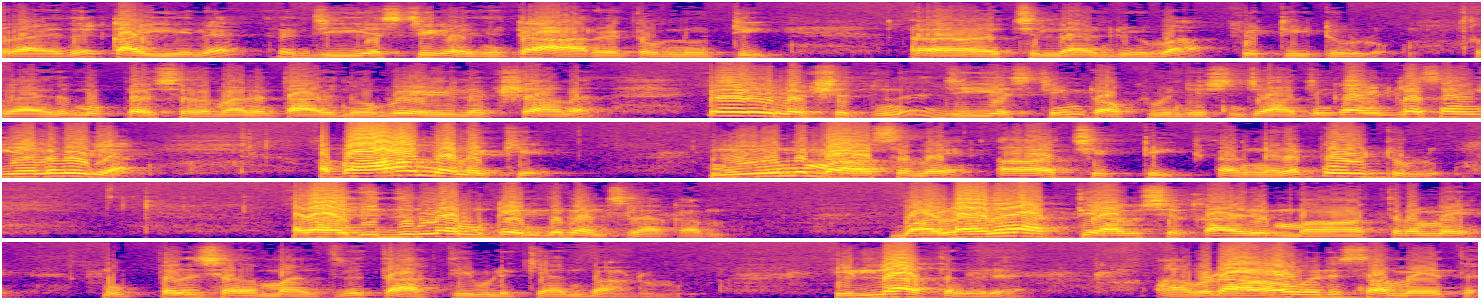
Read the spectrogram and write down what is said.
അതായത് കയ്യിൽ ജി എസ് ടി കഴിഞ്ഞിട്ട് ആറ് തൊണ്ണൂറ്റി ചില്ലാൻ രൂപ കിട്ടിയിട്ടുള്ളൂ. അതായത് മുപ്പത് ശതമാനം താഴ്ന്നു പോകുമ്പോൾ ഏഴ് ലക്ഷമാണ്. ഏഴ് ലക്ഷത്തിന് ജി എസ് ടിയും ഡോക്യുമെന്റേഷൻ ചാർജും കഴിഞ്ഞിട്ടുള്ള സംഖ്യയാണ് വരിക. അപ്പോൾ ആ നിലയ്ക്ക് മൂന്ന് മാസമേ ആ ചിട്ടി അങ്ങനെ പോയിട്ടുള്ളൂ. അതായത് ഇതിൽ നമുക്ക് എന്ത് മനസ്സിലാക്കാം? വളരെ അത്യാവശ്യക്കാർ മാത്രമേ മുപ്പത് ശതമാനത്തിന് താത്തി വിളിക്കാൻ പാടുള്ളൂ. ഇല്ലാത്തവർ അവിടെ ആ ഒരു സമയത്ത്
